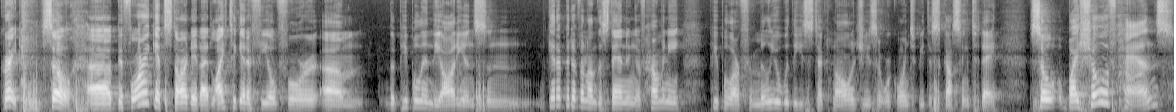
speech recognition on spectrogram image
Great. So uh, before I get started, I'd like to get a feel for um, the people in the audience and get a bit of an understanding of how many people are familiar with these technologies that we're going to be discussing today. So by show of hands,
